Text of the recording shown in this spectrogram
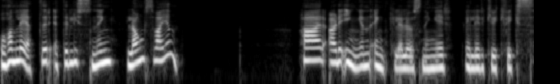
og han leter etter lysning langs veien. Her er det ingen enkle løsninger eller fix.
